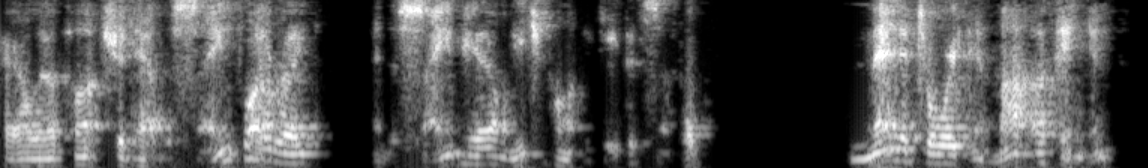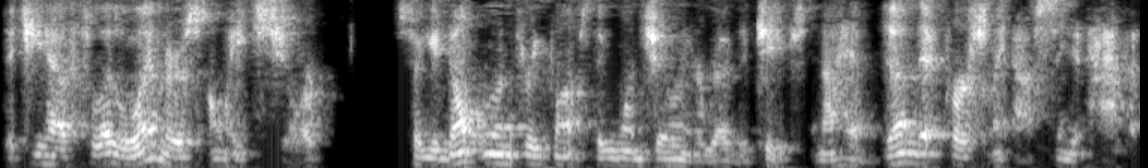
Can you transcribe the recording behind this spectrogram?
parallel pump should have the same flow rate and the same head on each pump to keep it simple. Mandatory, in my opinion, that you have flow limiters on each chiller so you don't run three pumps through one chiller and erode the tubes. And I have done that personally. I've seen it happen.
